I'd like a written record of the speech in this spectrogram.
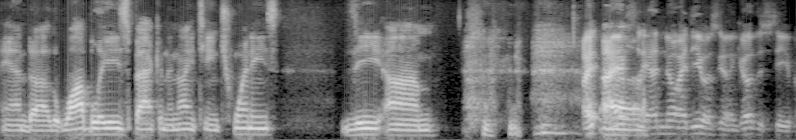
and uh, the Wobblies back in the 1920s. The um, I, I, actually uh, had no idea it was going to go this deep.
